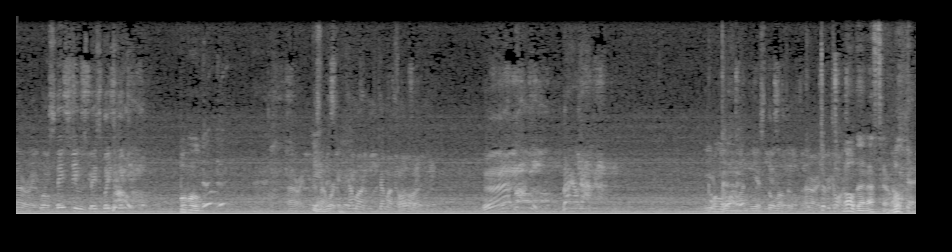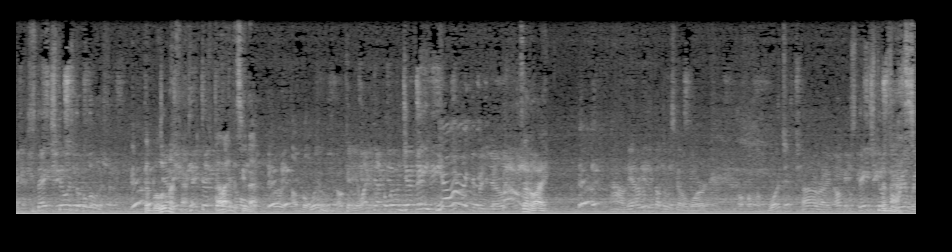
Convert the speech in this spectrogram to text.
All right. Well, stage two is basically. All Bubble. right, it's not working. Come on, come on, follow me. Yeah, yeah, still nothing. All right. Jeffy, come on. Oh, then that's terrible. Okay, the balloon effect. The balloon effect. I like to see that. A balloon. Okay, you like that balloon, Jeffy? Yeah, I like it, video. So do I. Oh man, I really thought that was gonna work. What? All right, okay, stage two The mask.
